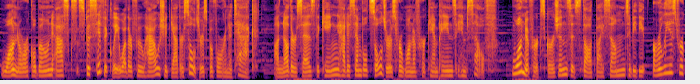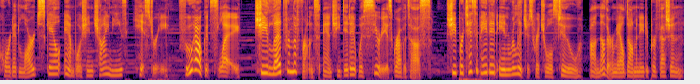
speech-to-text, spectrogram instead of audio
One oracle bone asks specifically whether Fu Hao should gather soldiers before an attack. Another says the king had assembled soldiers for one of her campaigns himself. One of her excursions is thought by some to be the earliest recorded large scale ambush in Chinese history. Fu Hao could slay. She led from the front, and she did it with serious gravitas. She participated in religious rituals too, another male dominated profession.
